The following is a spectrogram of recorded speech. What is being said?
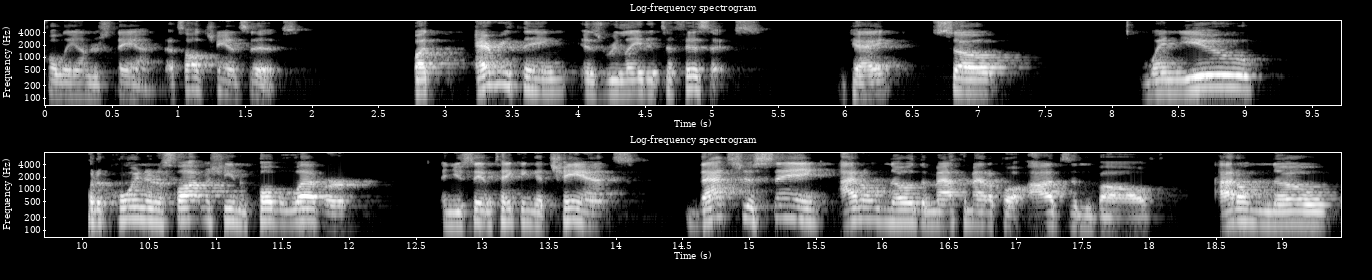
fully understand. That's all chance is. But everything is related to physics. Okay? So when you put a coin in a slot machine and pull the lever and you say, I'm taking a chance, that's just saying, I don't know the mathematical odds involved. I don't know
